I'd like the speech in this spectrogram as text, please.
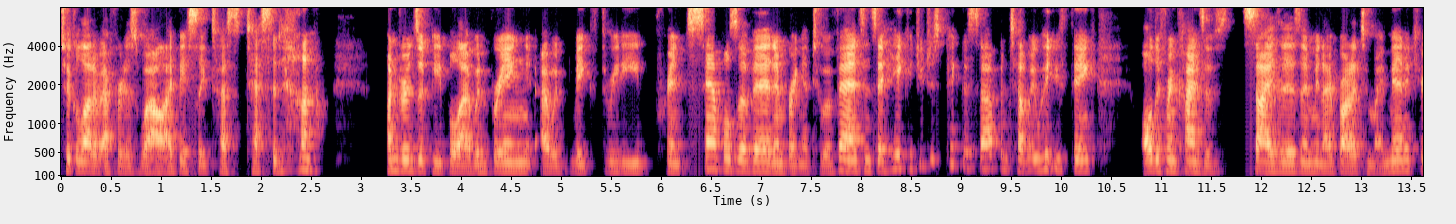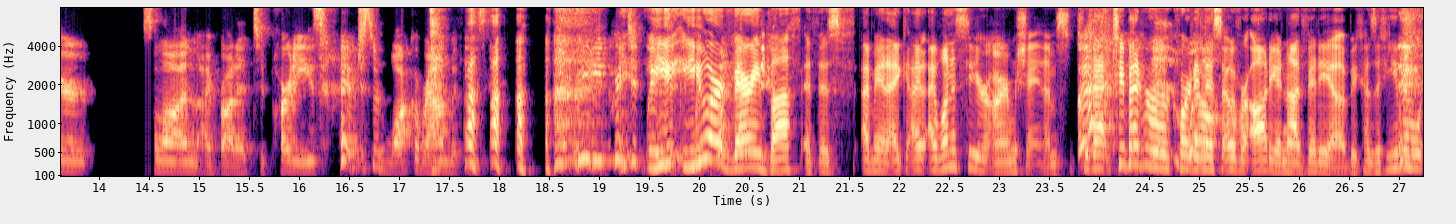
took a lot of effort as well. I basically test tested it on hundreds of people. I would bring, I would make 3D print samples of it and bring it to events and say, hey, could you just pick this up and tell me what you think? All different kinds of sizes. I mean, I brought it to my manicure salon. I brought it to parties. I just would walk around with these 3D printed You, you are very buff at this. I mean, I, I, I want to see your arm, Shane. I'm too bad. Too bad we're recording well, this over audio, not video, because if you've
